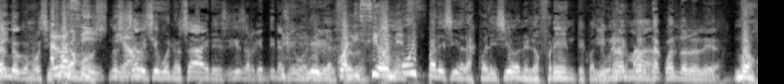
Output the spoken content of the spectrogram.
hablando como si Algo fuéramos, así, no se sabe si es Buenos Aires, si es Argentina, si es Bolivia. Coaliciones. Es muy parecido a las coaliciones, los frentes, cuando Y uno no arma- importa cuándo lo lea. No,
